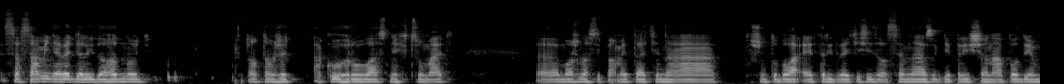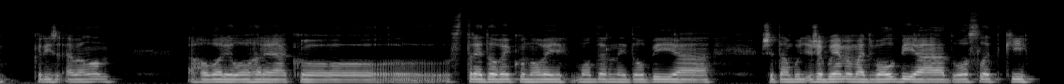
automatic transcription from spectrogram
sa sami nevedeli dohodnúť o tom, že akú hru vlastne chcú mať. E, možno si pamätáte na, tuším to bola E3 2018, kde prišiel na pódium Chris Avalon a hovoril o hre ako stredoveku novej modernej doby a že, tam bude, že budeme mať voľby a dôsledky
